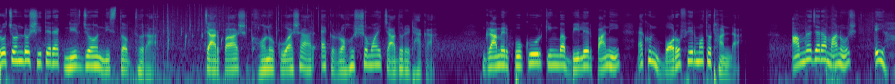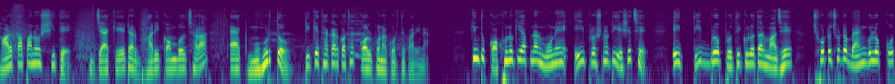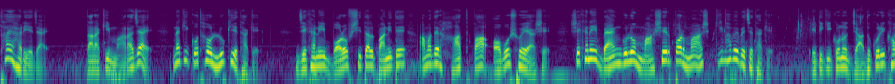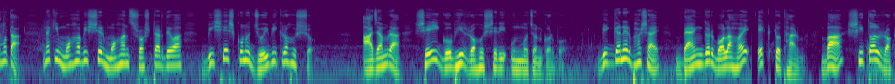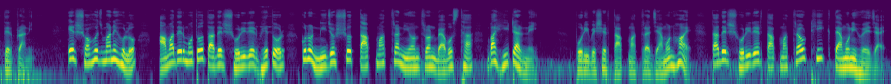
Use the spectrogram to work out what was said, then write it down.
প্রচণ্ড শীতের এক নির্জন নিস্তব্ধ রাত। চারপাশ ঘন কুয়াশার এক রহস্যময় চাদরে ঢাকা। গ্রামের পুকুর কিংবা বিলের পানি এখন বরফের মতো ঠান্ডা আমরা যারা মানুষ, এই হাড় কাঁপানো শীতে জ্যাকেট আর ভারী কম্বল ছাড়া এক মুহূর্ত টিকে থাকার কথা কল্পনা করতে পারি না। কিন্তু কখনো কি আপনার মনে এই প্রশ্নটি এসেছে? এই তীব্র প্রতিকূলতার মাঝে ছোট ছোট ব্যাঙগুলো কোথায় হারিয়ে যায়? তারা কি মারা যায়? নাকি কোথাও লুকিয়ে থাকে। যেখানেই বরফ শীতল পানিতে আমাদের হাত পা অবশ হয়ে আসে, সেখানেই ব্যাঙগুলো মাসের পর মাস কীভাবে বেঁচে থাকে? এটি কি কোনো জাদুকরী ক্ষমতা, নাকি মহাবিশ্বের মহান স্রষ্টার দেওয়া বিশেষ কোনো জৈবিক রহস্য? আজ আমরা সেই গভীর রহস্যেরই উন্মোচন করব। বিজ্ঞানের ভাষায় ব্যাঙ্গর বলা হয় একটোথার্ম বা শীতল রক্তের প্রাণী। এর সহজ মানে হল আমাদের মতো তাদের শরীরের ভেতর কোনো নিজস্ব তাপমাত্রা নিয়ন্ত্রণ ব্যবস্থা বা হিটার নেই। পরিবেশের তাপমাত্রা যেমন হয়, তাদের শরীরের তাপমাত্রাও ঠিক তেমনই হয়ে যায়।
